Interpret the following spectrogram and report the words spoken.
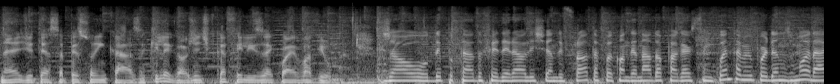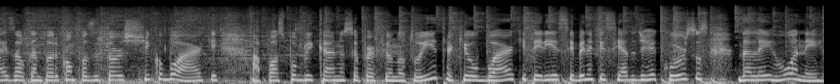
né, de ter essa pessoa em casa. Que legal, a gente fica feliz aí com a Eva Vilma. Já o deputado federal Alexandre Frota foi condenado a pagar 50 mil por danos morais ao cantor e compositor Chico Buarque, após publicar no seu perfil no Twitter que o Buarque teria se beneficiado de recursos da Lei Rouanet.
